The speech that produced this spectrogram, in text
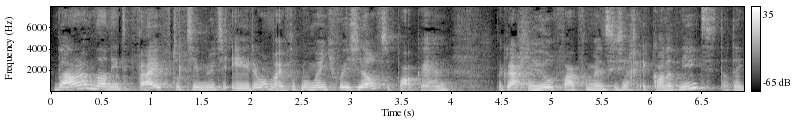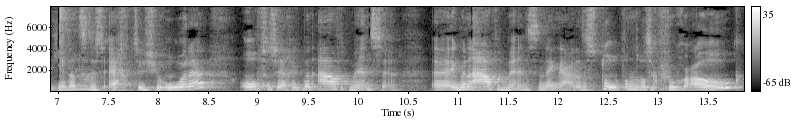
Waarom dan niet vijf tot tien minuten eerder om even het momentje voor jezelf te pakken? En dan krijg je heel vaak van mensen die zeggen: Ik kan het niet. Dat denk je, ja, dat is dus echt tussen je oren. Of ze zeggen: Ik ben avondmensen. Uh, ik ben een avondmens. Dan denk ik, nou, dat is top, want dat was ik vroeger ook.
